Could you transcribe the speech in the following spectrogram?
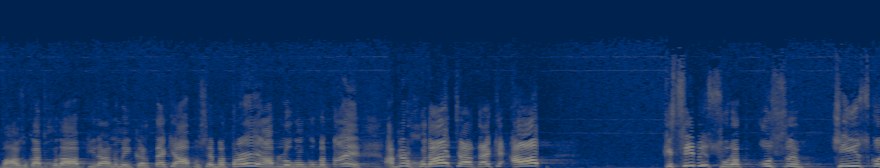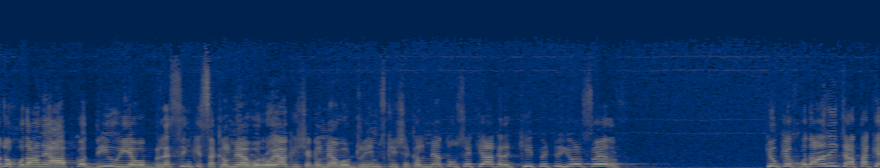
بعض اوقات خدا آپ کی رہنمائی کرتا ہے کہ آپ اسے بتائیں، آپ لوگوں کو بتائیں۔ اگر خدا چاہتا ہے کہ آپ کسی بھی صورت اس چیز کو جو خدا نے آپ کو دی ہوئی ہے، وہ بلیسنگ کی شکل میں ہے، وہ رویا کی شکل میں ہے، وہ ڈریمز کی شکل میں ہے، تو اسے کیا کریں؟ کیپ اٹ ٹو یور سیلف کیونکہ خدا نہیں چاہتا کہ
